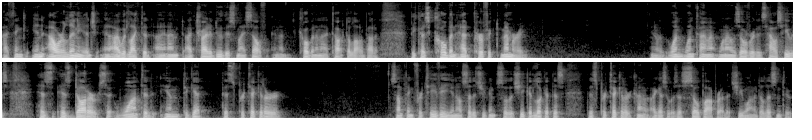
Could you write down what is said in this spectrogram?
I think in our lineage, and I would like to I, I'm, I try to do this myself, and Kobun and I talked a lot about it, because Kobun had perfect memory. You know, one one time when I was over at his house, he was his his daughter wanted him to get this particular something for TV, you know, so that you can so that she could look at this this particular kind of I guess it was a soap opera that she wanted to listen to.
